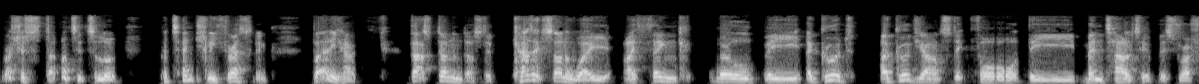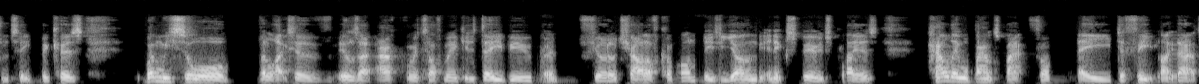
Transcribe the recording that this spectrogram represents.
Russia started to look potentially threatening. But anyhow, that's done and dusted. Kazakhstan away, I think, will be a good a good yardstick for the mentality of this Russian team because when we saw the likes of Ilzat Akhmetov make his debut and Fyodor Chalov come on, these young, inexperienced players, how they will bounce back from a defeat like that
